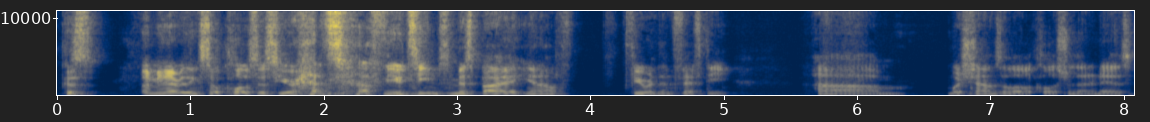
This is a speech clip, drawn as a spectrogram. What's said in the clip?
because I mean, everything's so close this year. A few teams missed by you know fewer than fifty, um, which sounds a little closer than it is.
